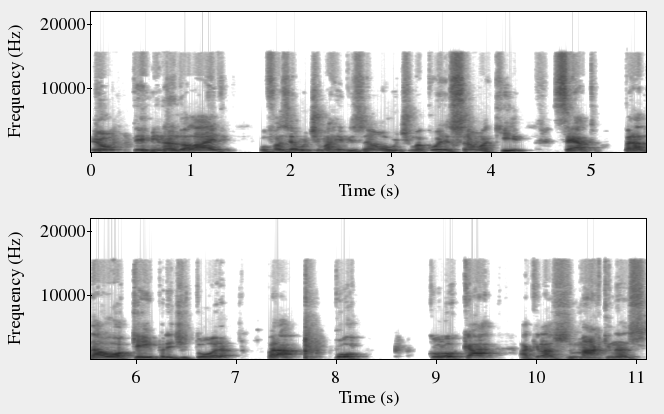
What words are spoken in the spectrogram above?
eu terminando a live, vou fazer a última revisão, a última correção aqui, certo? Para dar ok para editora, para colocar aquelas máquinas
